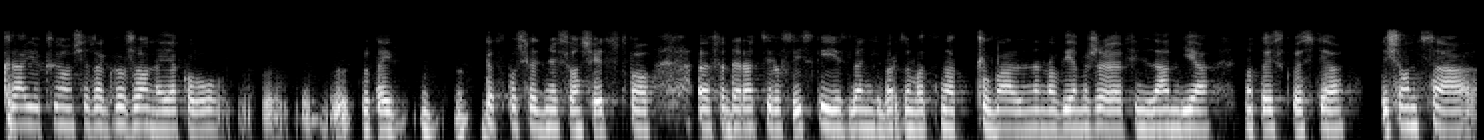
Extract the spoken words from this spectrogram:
kraje czują się zagrożone jako tutaj bezpośrednie sąsiedztwo e, Federacji Rosyjskiej jest dla nich bardzo mocno odczuwalne. No wiemy, że Finlandia, no to jest kwestia tysiąca,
